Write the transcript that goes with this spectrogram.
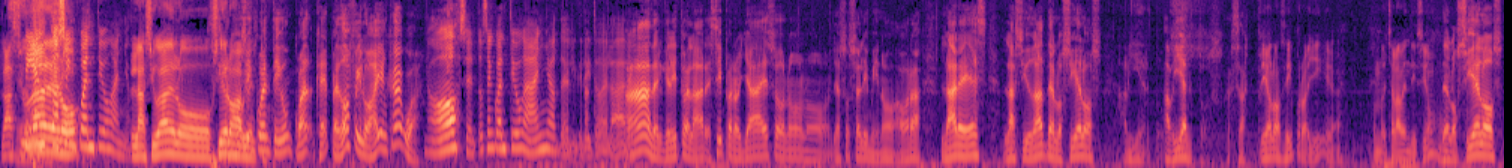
La ciudad de los 151 años. la ciudad de los cielos abiertos. 151, ¿cuán- ¿qué? ¿Pedófilos hay en Cagua? No, 151 años del grito del Ares. Ah, del grito del Lares, sí, pero ya eso no, no, ya eso se eliminó. Ahora, Lares es la ciudad de los cielos abiertos. Abiertos, exacto. Dígalo así, por allí, eh, cuando echa la bendición. De los cielos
